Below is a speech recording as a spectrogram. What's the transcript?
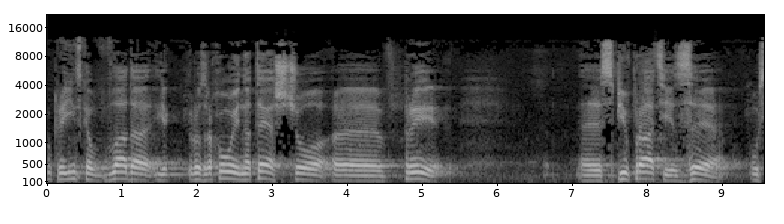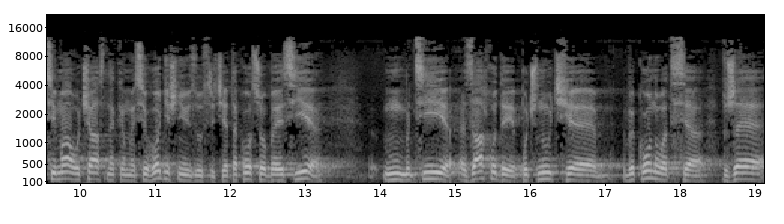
Українська влада розраховує на те, що е, при е, співпраці з усіма учасниками сьогоднішньої зустрічі, а також ОБСЄ, ці заходи почнуть е, виконуватися вже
